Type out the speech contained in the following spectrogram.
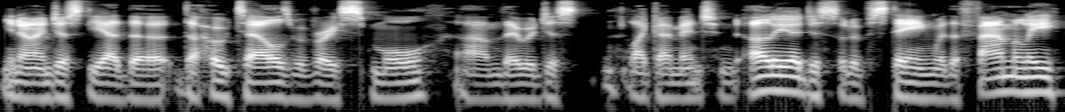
you know, and just yeah, the the hotels were very small. Um, they were just like I mentioned earlier, just sort of staying with a family.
